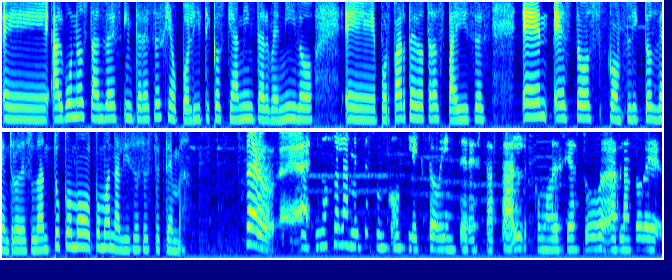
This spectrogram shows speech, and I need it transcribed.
eh, algunos tal vez intereses geopolíticos que han intervenido por parte de otros países en estos conflictos dentro de Sudán. ¿Tú cómo, cómo analizas este tema? Claro, eh, no solamente es un conflicto interestatal, como decías tú, hablando de,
